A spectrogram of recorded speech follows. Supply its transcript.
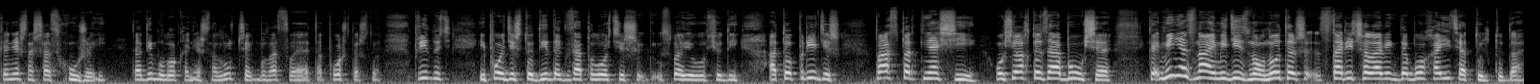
конечно час хужай. Тады было конечно лучше як была свая та пошта што прыйдуць і пойдзеш туды дак заплоціш сваю сюды. А то прыйдзеш паспорт нясі усё хто забыўся. Меня знаем ідзі зноў. Ну это ж стары чалавек да бог хаіць адтуль туда.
